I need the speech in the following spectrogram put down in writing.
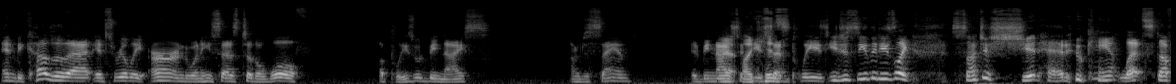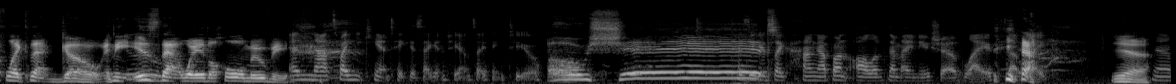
and because of that, it's really earned when he says to the wolf, "A please would be nice." I'm just saying. It'd be nice Yeah, if like you his- said please. You just see that he's like such a shithead who can't let stuff like that go, and he is that way the whole movie. and that's why he can't take a second chance, I think, too. Oh shit! Because he gets like hung up on all of the minutia of life. That, Yeah. Like, yeah. yeah.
